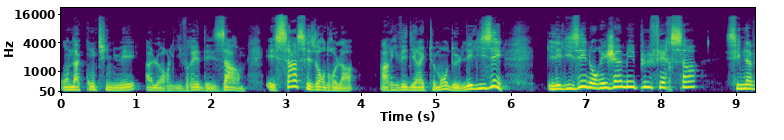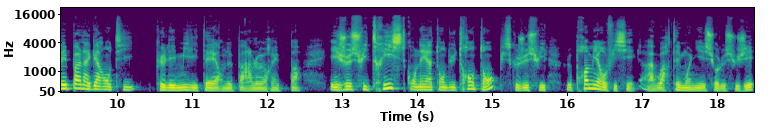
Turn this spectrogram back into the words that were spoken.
On a continué à leur livrer des armes. Et ça, ces ordres-là arrivaient directement de l'Élysée. L'Élysée n'aurait jamais pu faire ça s'il n'avait pas la garantie que les militaires ne parleraient pas. Et je suis triste qu'on ait attendu 30 ans, puisque je suis le premier officier à avoir témoigné sur le sujet.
